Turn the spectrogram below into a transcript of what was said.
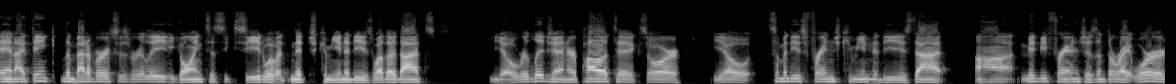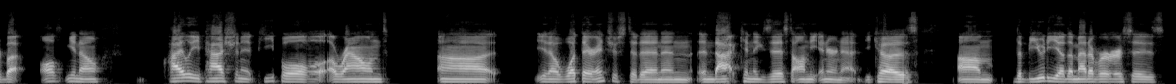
and I think the metaverse is really going to succeed with niche communities, whether that's you know religion or politics or you know some of these fringe communities that uh, maybe fringe isn't the right word, but all you know highly passionate people around uh, you know what they're interested in and and that can exist on the internet because um, the beauty of the metaverse is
